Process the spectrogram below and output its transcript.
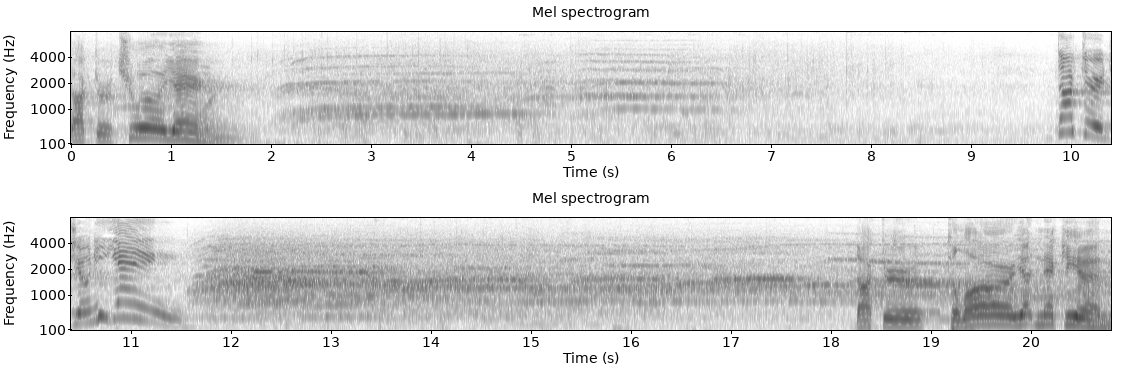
Dr. Chua Yang. Dr. Joni Yang. Dr. Talar Yetnekian.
